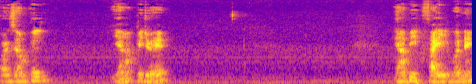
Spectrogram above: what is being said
फॉर एग्जांपल यहाँ पे जो है यहाँ पे एक फ़ाइल है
